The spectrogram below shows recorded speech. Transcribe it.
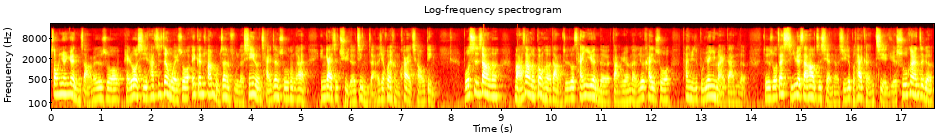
众院院长，那就是说佩洛西，他是认为说，诶，跟川普政府的新一轮财政纾困案应该是取得进展，而且会很快敲定。不过事实上呢，马上的共和党就是说参议院的党员们又开始说，他其实不愿意买单的，就是说在十一月三号之前呢，其实就不太可能解决纾困案这个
